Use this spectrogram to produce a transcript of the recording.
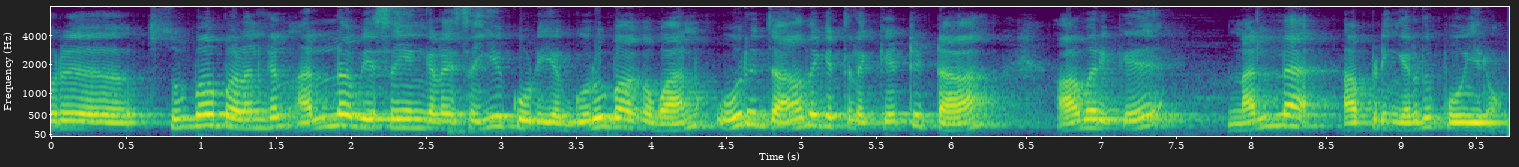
ஒரு சுப பலன்கள் நல்ல விஷயங்களை செய்யக்கூடிய குரு பகவான் ஒரு ஜாதகத்தில் கெட்டுட்டா அவருக்கு நல்ல அப்படிங்கிறது போயிடும்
